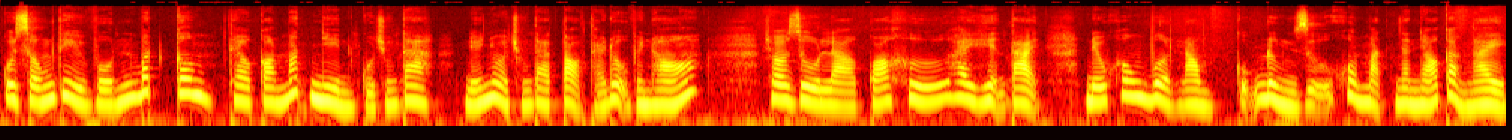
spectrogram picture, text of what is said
cuộc sống thì vốn bất công theo con mắt nhìn của chúng ta, nếu như mà chúng ta tỏ thái độ với nó. Cho dù là quá khứ hay hiện tại, nếu không vừa lòng cũng đừng giữ khuôn mặt nhăn nhó cả ngày.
